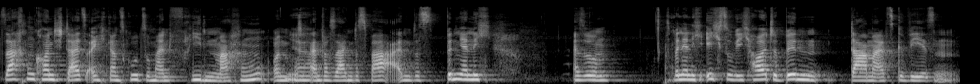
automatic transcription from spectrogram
Sachen konnte ich da jetzt eigentlich ganz gut so meinen Frieden machen und ja. einfach sagen, das war ein, das bin ja nicht, also das bin ja nicht ich, so wie ich heute bin, damals gewesen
